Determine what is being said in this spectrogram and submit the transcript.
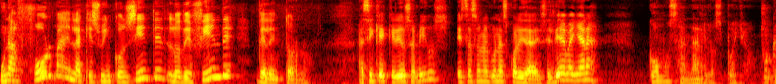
una forma en la que su inconsciente lo defiende del entorno. Así que, queridos amigos, estas son algunas cualidades. El día de mañana, ¿cómo sanar los pollos? Ok.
